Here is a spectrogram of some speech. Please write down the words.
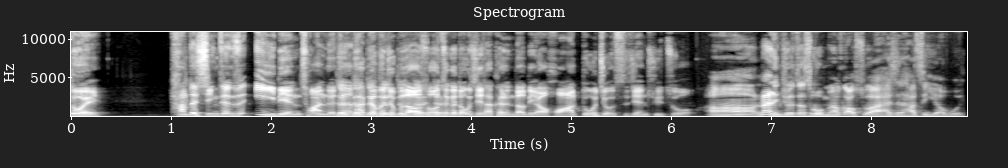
对。他的行程是一连串的，但是他根本就不知道说这个东西他可能到底要花多久时间去做啊？那你觉得这是我们要告诉他，还是他自己要问？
